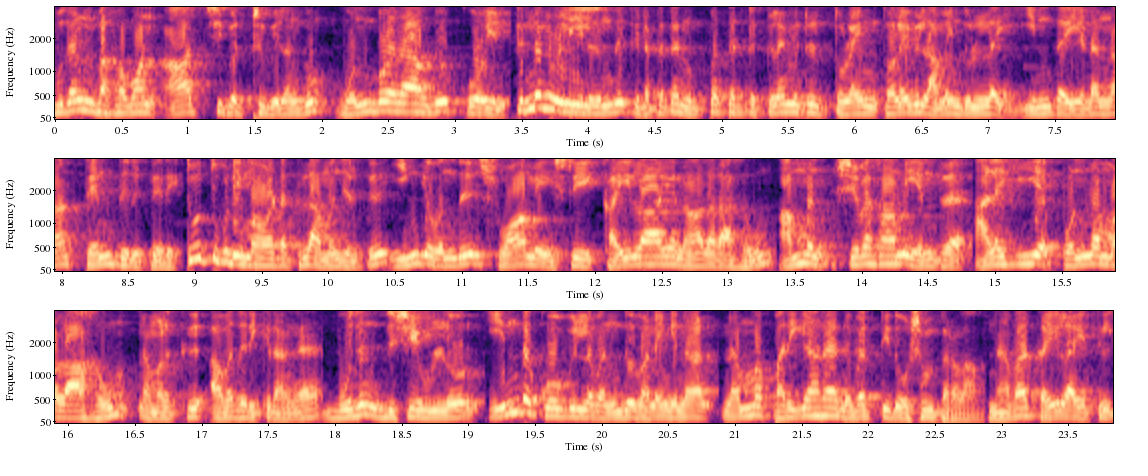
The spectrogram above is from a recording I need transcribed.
புதன் பகவான் ஆட்சி பெற்று விளங்கும் ஒன்பதாவது கோயில். திருநெல்வேலியிலிருந்து கிட்டத்தட்ட முப்பத்தெட்டு கிலோமீட்டர் தொலை தொலைவில் அமைந்துள்ள இந்த இடம் தான் தென் திருப்பேரை தூத்துக்குடி மாவட்டத்தில் அமைஞ்சிருக்கு. இங்க வந்து சுவாமி ஸ்ரீ கைலாயநாதராகவும் அம்மன் சிவகாமி என்ற அழகிய பொன்னம்மலாகவும் நம்மளுக்கு அவதரிக்கிறாங்க. புதன் திசை உள்ளோர் இந்த கோவில்ல வந்து வணங்கினால் நம்ம பரிகார நிவர்த்தி தோஷம் பெறலாம். நவ கைலாயத்தில்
